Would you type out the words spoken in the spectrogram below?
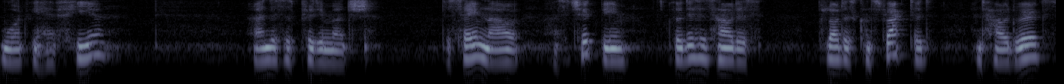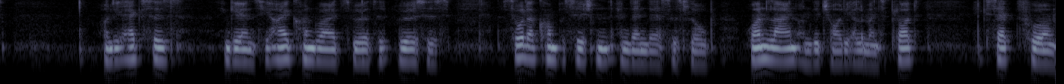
what we have here. And this is pretty much the same now as it should be. So this is how this plot is constructed and how it works. On the axis again CI chondrites versus the solar composition and then there's a slope. One line on which all the elements plot except for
